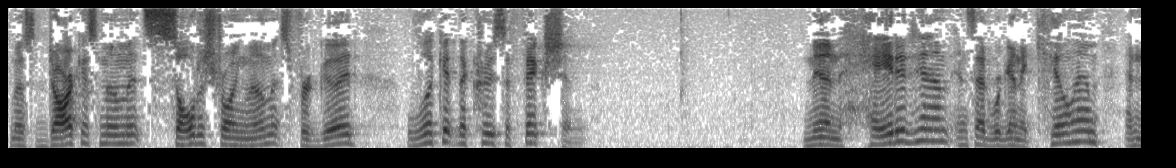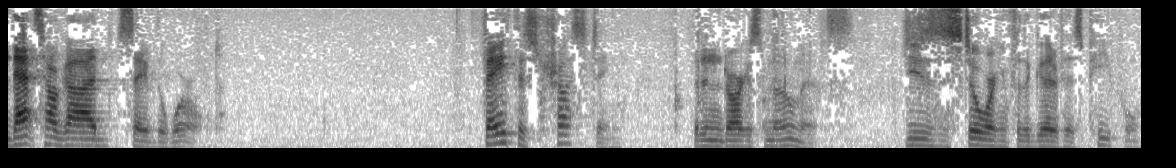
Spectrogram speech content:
most darkest moments, soul destroying moments for good, look at the crucifixion Men hated him and said, We're going to kill him, and that's how God saved the world. Faith is trusting that in the darkest moments, Jesus is still working for the good of his people.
